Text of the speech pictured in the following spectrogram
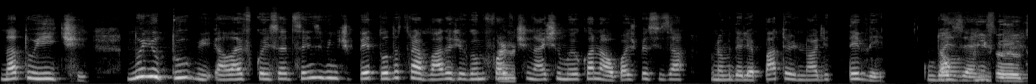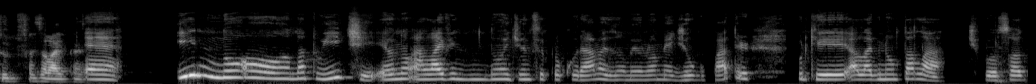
na Twitch. No YouTube, a live ficou em 720p, toda travada, jogando Fortnite no meu canal. Pode pesquisar, o nome dele é Paternoli TV, com É dois L's. horrível no YouTube fazer live, cara. É. E no, na Twitch, eu não, a live não adianta você procurar, mas o meu nome é Diogo Pater, porque a live não tá lá. Tipo, eu só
